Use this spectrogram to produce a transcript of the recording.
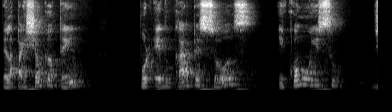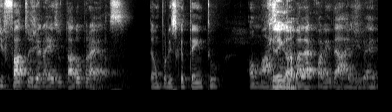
pela paixão que eu tenho por educar pessoas e como isso de fato gera resultado para elas. Então, por isso que eu tento ao máximo trabalhar a qualidade. Né?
